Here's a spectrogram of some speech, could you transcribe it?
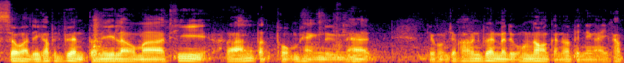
สวัสดีครับเพื่อนๆ ตอนนี้เรามาที่ร้านตัดผมแห่งหนึ่งนะฮะ เดี๋ยวผมจะพาเพื่อนๆมาดูข้างนอกกันว่าเป็นยังไงครับ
